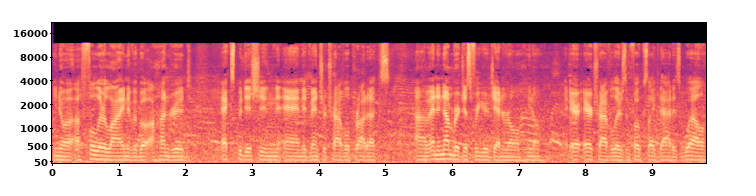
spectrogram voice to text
you know a, fuller line of about hundred expedition and adventure travel products, um, and a number just for your general you know air, air travelers and folks like that as well.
